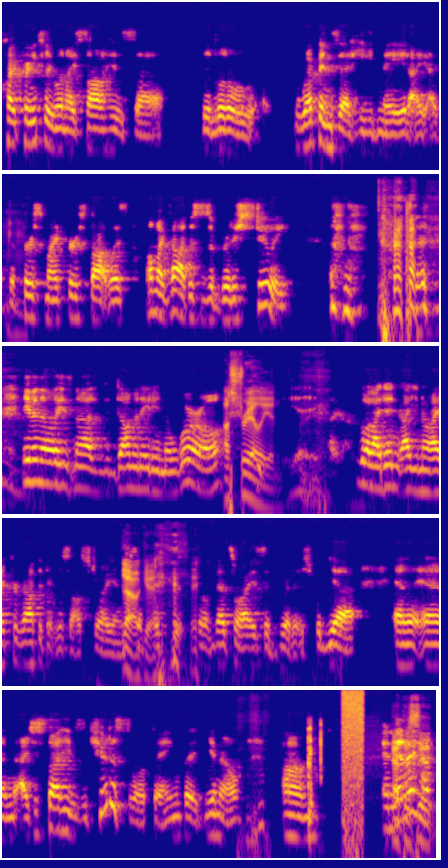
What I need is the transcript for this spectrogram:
Quite frankly, when I saw his uh, the little weapons that he'd made, I, I the Mhm. first my first thought was, oh my God, this is a British Stewie. even though he's not dominating the world. Australian. Well, I didn't. I, you know, I forgot that it was Australian. Oh, okay. so that's why I said British. But yeah, and and I just thought he was the cutest little thing. But you know, um, and then I have.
